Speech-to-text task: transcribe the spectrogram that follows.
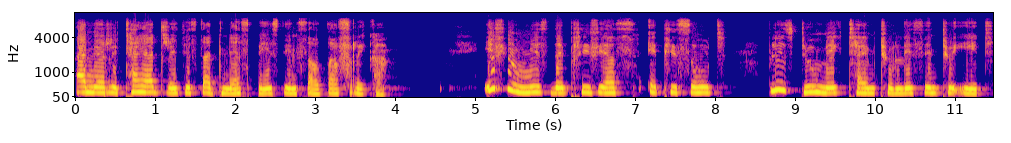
I'm a retired registered nurse based in South Africa. If you missed the previous episode, please do make time to listen to it.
